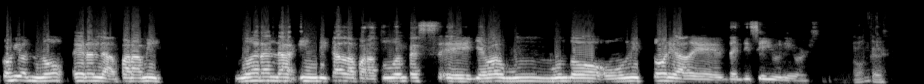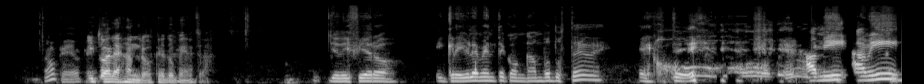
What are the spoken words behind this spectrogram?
cogió no eran la para mí no eran la indicada para tú empezar llevar un mundo o una historia de, del DC Universe. Ok. Okay, okay. ¿Y tú, Alejandro, qué tú piensas? Yo difiero increíblemente con ambos de ustedes. Este, a mí, a mí,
